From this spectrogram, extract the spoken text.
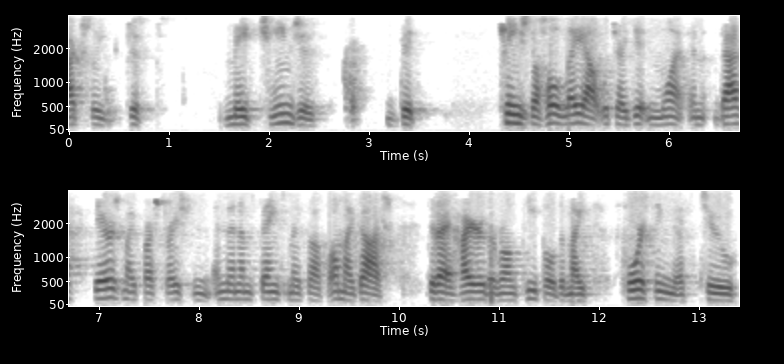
actually just made changes that change the whole layout, which I didn't want. And that's there's my frustration. And then I'm saying to myself, oh my gosh, did I hire the wrong people? Am I forcing this to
